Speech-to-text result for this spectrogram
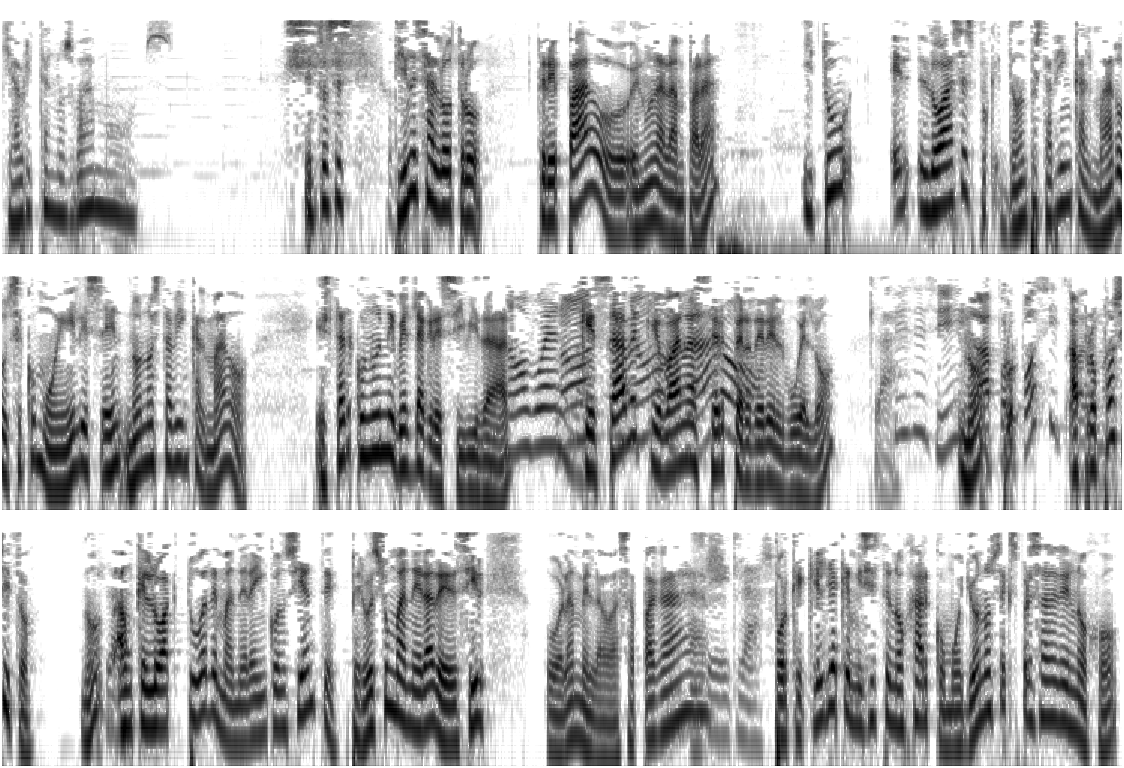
y ahorita nos vamos. Entonces, tienes al otro trepado en una lámpara y tú él, lo haces porque no, pues está bien calmado, sé como él es, él. no, no está bien calmado. Estar con un nivel de agresividad No, bueno. que No, sabe no, que van a hacer perder el vuelo, Claro. Sí, sí, sí. ¿no? A propósito. A además. propósito, ¿no? Claro. Aunque lo actúa de manera inconsciente, pero es su manera de decir, ahora me la vas a pagar. Sí, claro. Porque aquel día que me hiciste enojar, como yo no sé expresar el enojo,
